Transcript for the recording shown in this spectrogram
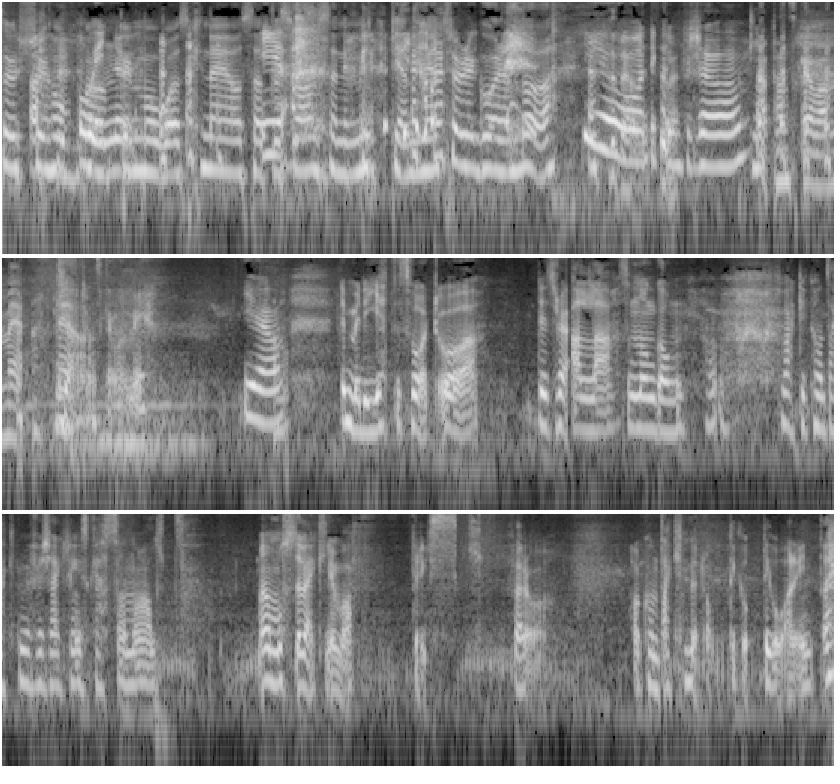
Sushi hoppade Oj, upp i Moas knä och satte Ja. svansen i micken. Men jag tror det går ändå. Ja, det går bra. Klart han ska vara med. Klart han ska vara med. Ja, men det är jättesvårt och det tror jag alla som någon gång har varit i kontakt med Försäkringskassan och allt. Man måste verkligen vara frisk för att ha kontakt med dem. Det går, det går inte.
